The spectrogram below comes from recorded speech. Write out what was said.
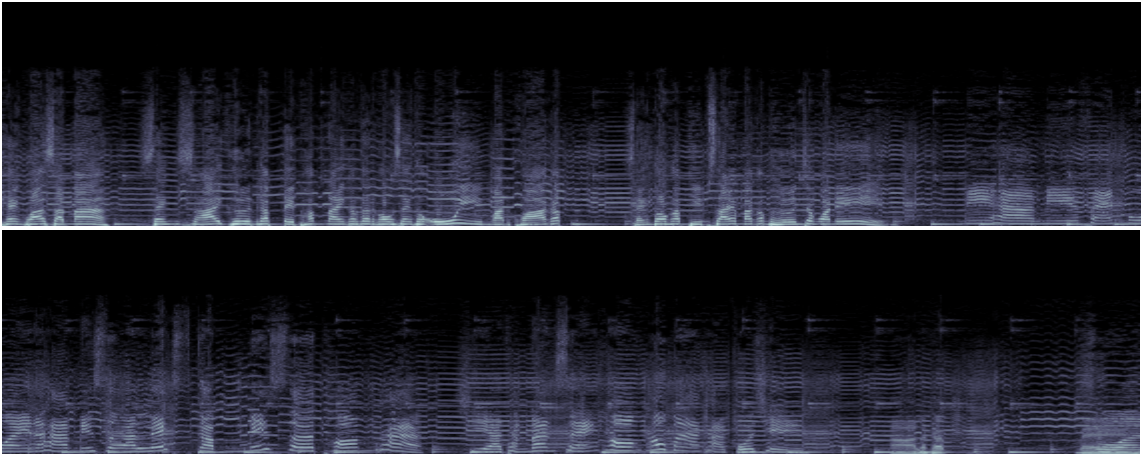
แข้งขวาสัดมา แสงซ้ายคืนครับเตะพับในครับทางด้านของแสงทองอุ้ยหมัดขวาครับ แสงทองครับถีบซ้ายมาครับเหินจังหวะนี้นี่ค่ะมีแฟนมวยนะคะมิสเตอร์อเล็กซ์กับมิสเตอร์ทอมค่ะ เชียร์ทางด้านแสงทองเข้ามาค่ะโคชเชอ่าแล้วครับแหม่ส่วน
